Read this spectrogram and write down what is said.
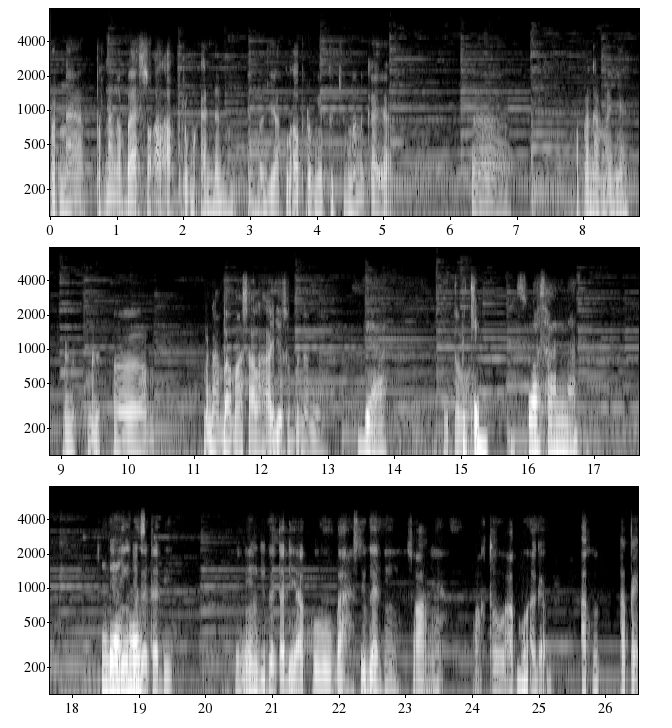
pernah pernah ngebahas soal aprum kan dan, bagi aku aprum itu cuman kayak eh, apa namanya men, men, eh, menambah masalah aja sebenarnya. Ya gitu. Bikin suasana. Biar ini mus juga tadi. Ini juga tadi aku bahas juga nih soalnya waktu aku agak aku apa ya,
